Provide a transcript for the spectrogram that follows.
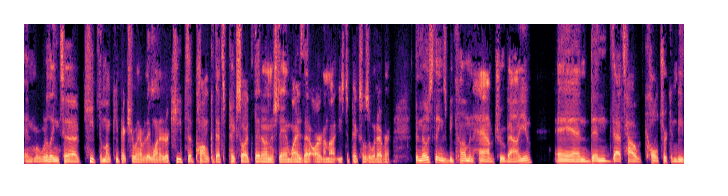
and we're willing to keep the monkey picture whenever they want it or keep the punk that's pixel art that they don't understand. Why is that art? I'm not used to pixels or whatever then those things become and have true value. And then that's how culture can be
